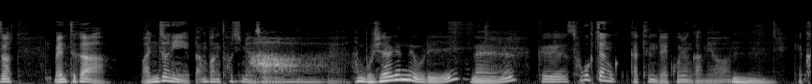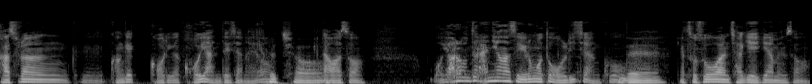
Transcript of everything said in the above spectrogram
멘트가 완전히 빵빵 터지면서 아, 네. 한번 모셔야겠네, 우리. 네. 그 소극장 같은데 공연 가면 음, 가수랑 그 관객 거리가 거의 안 되잖아요. 그렇죠. 나와서 뭐 여러분들 안녕하세요 이런 것도 어울리지 않고 네. 그냥 소소한 자기 얘기하면서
